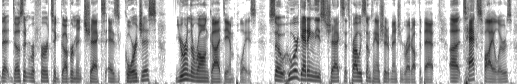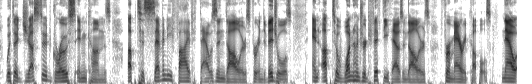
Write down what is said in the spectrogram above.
that doesn't refer to government checks as gorgeous? You're in the wrong goddamn place. So, who are getting these checks? That's probably something I should have mentioned right off the bat. Uh, tax filers with adjusted gross incomes up to $75,000 for individuals and up to $150,000 for married couples. Now, uh,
